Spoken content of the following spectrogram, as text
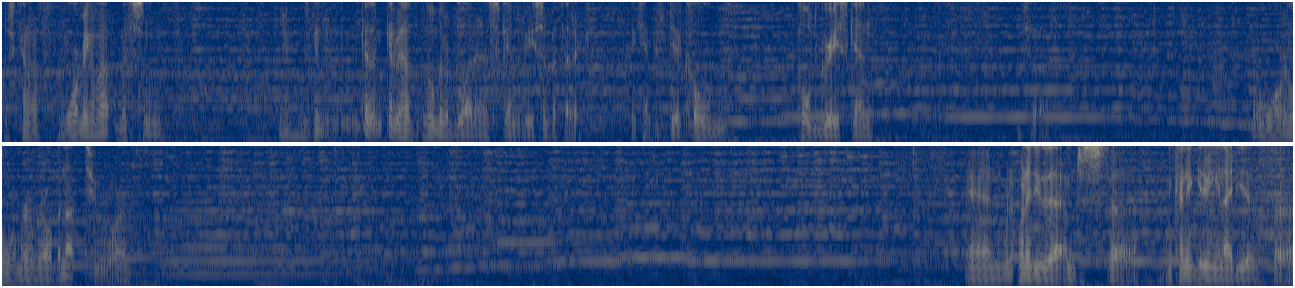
just kind of warming them up with some. Know, he's gonna, gonna, gonna have a little bit of blood in his skin to be sympathetic. It can't just be a cold, cold gray skin. It's a little warm, a little warmer overall, but not too warm. And when, when I do that, I'm just uh, I'm kind of getting an idea of uh,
